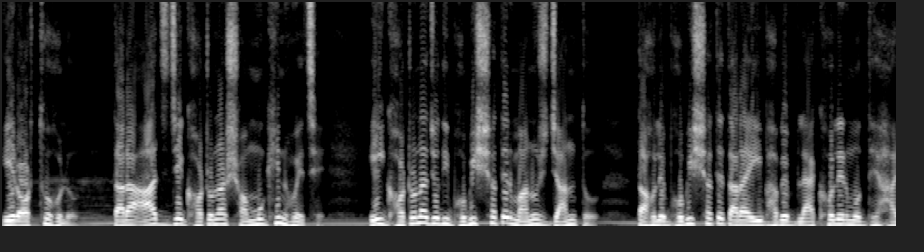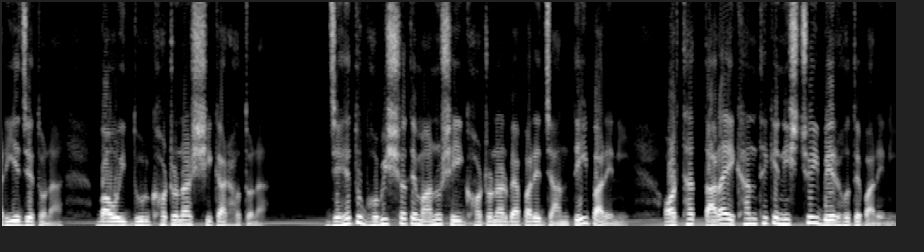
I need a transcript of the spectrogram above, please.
এর অর্থ হল, তারা আজ যে ঘটনার সম্মুখীন হয়েছে, এই ঘটনা যদি ভবিষ্যতের মানুষ জানত, তাহলে ভবিষ্যতে তারা এইভাবে ব্ল্যাক হোলের মধ্যে হারিয়ে যেত না বা ওই দুর্ঘটনার শিকার হতো না। যেহেতু ভবিষ্যতে মানুষ এই ঘটনার ব্যাপারে জানতেই পারেনি, অর্থাৎ তারা এখান থেকে নিশ্চয়ই বের হতে পারেনি।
